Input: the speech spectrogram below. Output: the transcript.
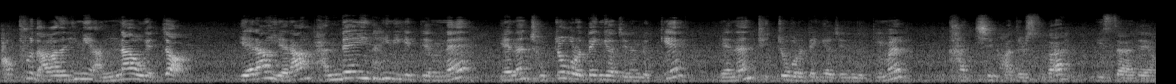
앞으로 나가는 힘이 안 나오겠죠? 얘랑 얘랑 반대인 힘이기 때문에 얘는 저쪽으로 당겨지는 느낌 얘는 뒤쪽으로 당겨지는 느낌을 같이 받을 수가 있어야 돼요.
